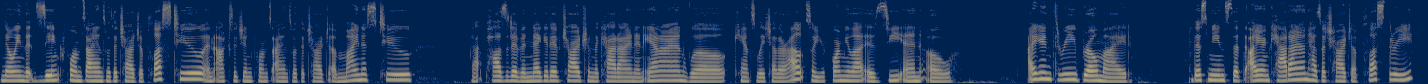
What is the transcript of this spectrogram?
Knowing that zinc forms ions with a charge of plus 2 and oxygen forms ions with a charge of minus 2, that positive and negative charge from the cation and anion will cancel each other out, so your formula is ZnO. Iron 3 bromide. This means that the iron cation has a charge of plus 3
